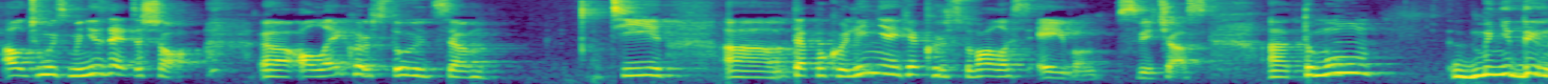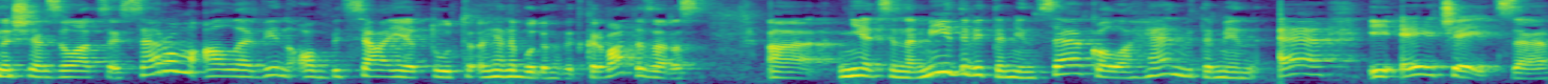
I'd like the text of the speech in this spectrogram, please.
але чомусь мені здається, що е, олей користуються ті, е, те покоління, яке користувалось Avon в свій час. Е, тому мені дивно, що я взяла цей серум, але він обіцяє тут, я не буду його відкривати зараз. Е, Ніацинаміди, вітамін С, колаген, вітамін Е і AHA. Це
